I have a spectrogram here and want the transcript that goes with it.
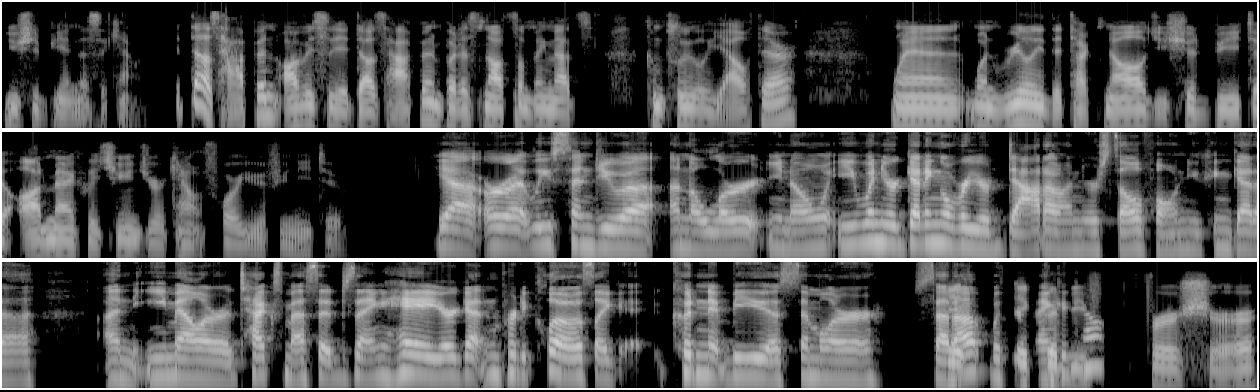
you should be in this account. It does happen. Obviously, it does happen, but it's not something that's completely out there when when really the technology should be to automatically change your account for you if you need to. Yeah, or at least send you a an alert, you know, when you're getting over your data on your cell phone, you can get a an email or a text message saying, "Hey, you're getting pretty close." Like couldn't it be a similar It setup with your it bank could be account? for sure.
